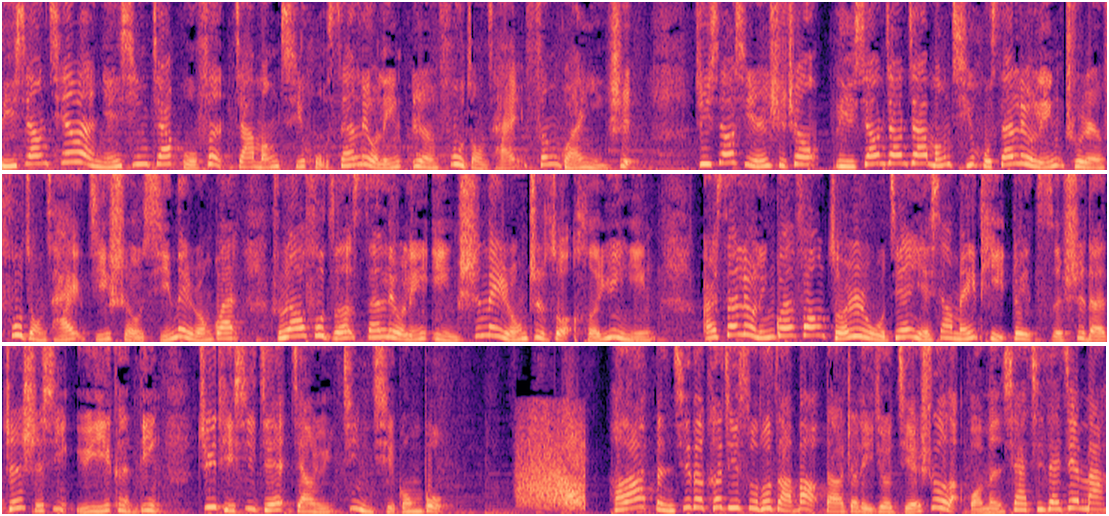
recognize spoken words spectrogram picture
李湘千万年薪加股份加盟奇虎三六零，任副总裁，分管影视。据消息人士称，李湘将加盟奇虎三六零，出任副总裁及首席内容官，主要负责三六零影视内容制作和运营。而三六零官方昨日午间也向媒体对此事的真实性予以肯定，具体细节将于近期公布。好啦，本期的科技速读早报到这里就结束了，我们下期再见吧。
